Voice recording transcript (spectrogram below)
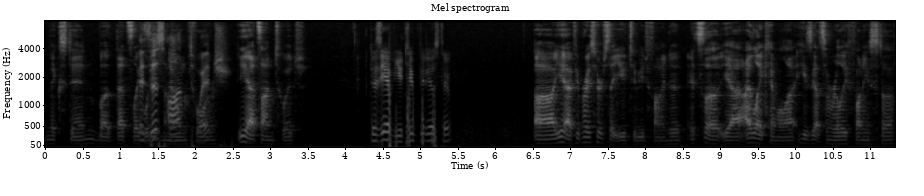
mixed in, but that's like Is what this he's known on for. Twitch? Yeah, it's on Twitch. Does he have YouTube videos too? Uh, yeah, if you probably search that YouTube, you'd find it. It's uh, yeah, I like him a lot. He's got some really funny stuff.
